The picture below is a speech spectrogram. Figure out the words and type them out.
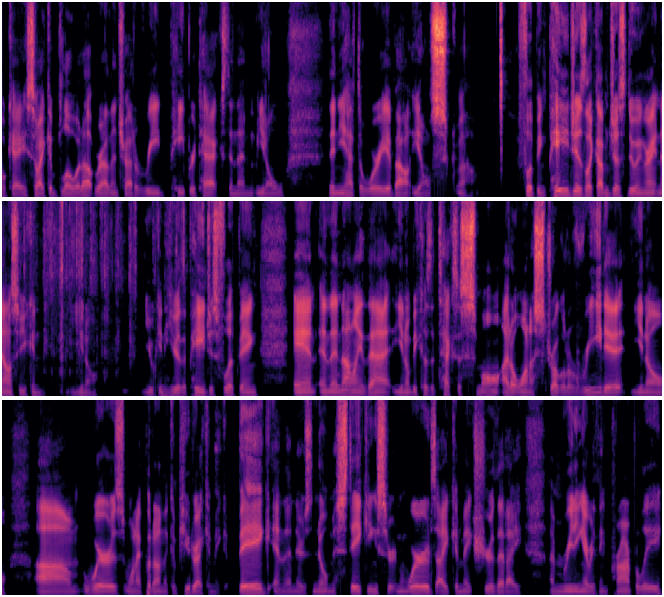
Okay. So I could blow it up rather than try to read paper text and then, you know, then you have to worry about, you know, uh, flipping pages like I'm just doing right now so you can you know you can hear the pages flipping. And and then not only that you know because the text is small I don't want to struggle to read it you know um, whereas when I put it on the computer I can make it big and then there's no mistaking certain words. I can make sure that I I'm reading everything properly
